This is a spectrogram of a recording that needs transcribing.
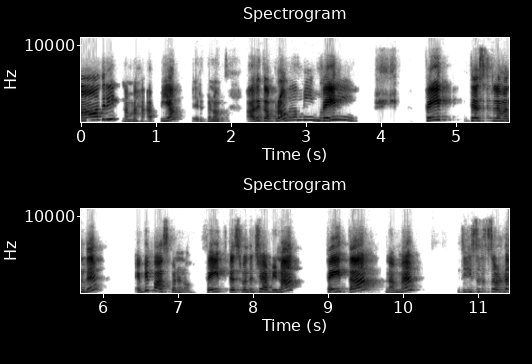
மாதிரி நம்ம ஹாப்பியா இருக்கணும். அதுக்கப்புறம் ஃபெய்த் டெஸ்ட்ல வந்து எப்படி பாஸ் பண்ணணும்? ஃபெய்த் டெஸ்ட் வந்துச்சு அப்படின்னா ஃபெய்த்தா நம்ம ஜீசஸோட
